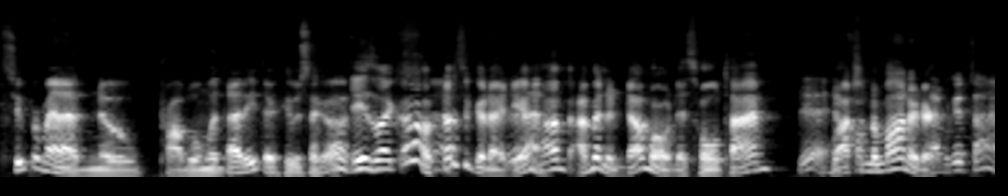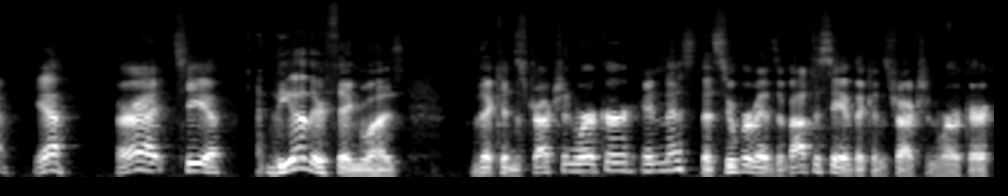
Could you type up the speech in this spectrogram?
Superman had no problem with that either. He was like, oh, He's like, "Oh, that's a good idea. Yeah. I've, I've been in dumbo this whole time, Yeah, have watching fun. the monitor." have a good time. Yeah. All right. See ya. The other thing was the construction worker in this. That Superman's about to save the construction worker,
